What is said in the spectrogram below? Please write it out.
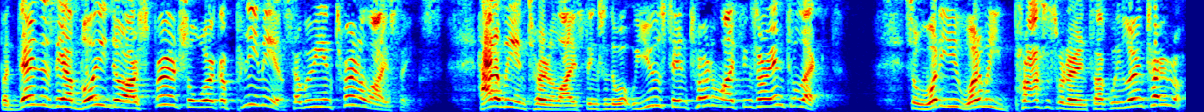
But then there's the avoido, our spiritual work of pnimius, how we internalize things. How do we internalize things? And what we use to internalize things are intellect. So what do you, what do we process with our intellect? We learn Torah.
